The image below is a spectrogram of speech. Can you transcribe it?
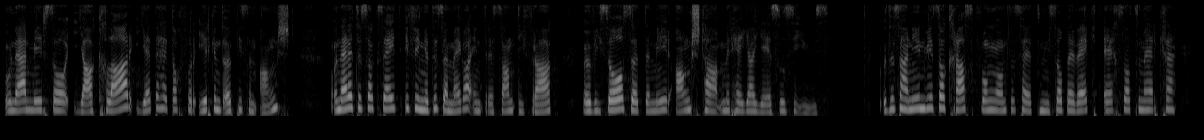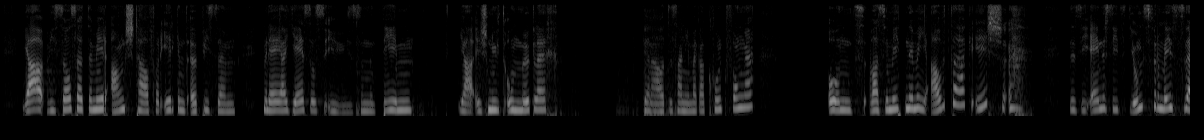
Und er mir so, ja klar, jeder hat doch vor irgendetwas Angst. Und er hat so gesagt, ich finde das eine mega interessante Frage, weil wieso sollten wir Angst haben, wir haben ja Jesus in uns. Und das habe ich irgendwie so krass gefunden und das hat mich so bewegt, echt so zu merken, ja, wieso sollten wir Angst haben vor irgendetwas? Wir haben ja Jesus in uns und mit ihm ja, ist nichts unmöglich. Genau, das habe ich mega cool gefunden. Und was ich mitnehme im Alltag ist, dass ich einerseits die Jungs vermisse.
